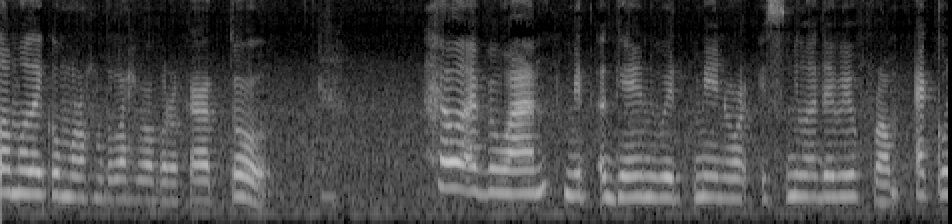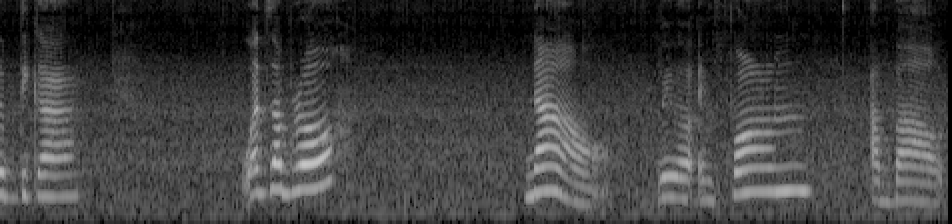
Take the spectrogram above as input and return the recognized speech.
Assalamualaikum warahmatullahi wabarakatuh. Hello everyone, meet again with me Nur Ismila Dewi from Ecliptica. What's up, bro? Now we will inform about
